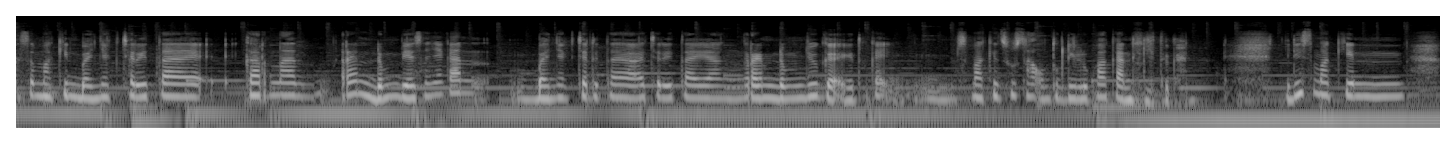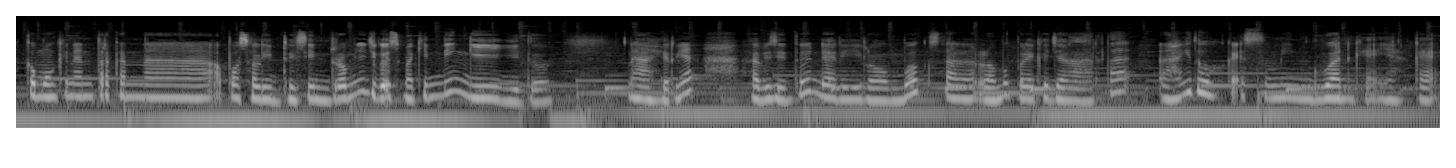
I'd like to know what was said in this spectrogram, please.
semakin banyak cerita karena random biasanya kan banyak cerita-cerita yang random juga gitu kayak semakin susah untuk dilupakan gitu kan. Jadi semakin kemungkinan terkena aposolidry syndrome-nya juga semakin tinggi gitu. Nah akhirnya habis itu dari Lombok setelah Lombok balik ke Jakarta nah itu kayak semingguan kayaknya kayak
